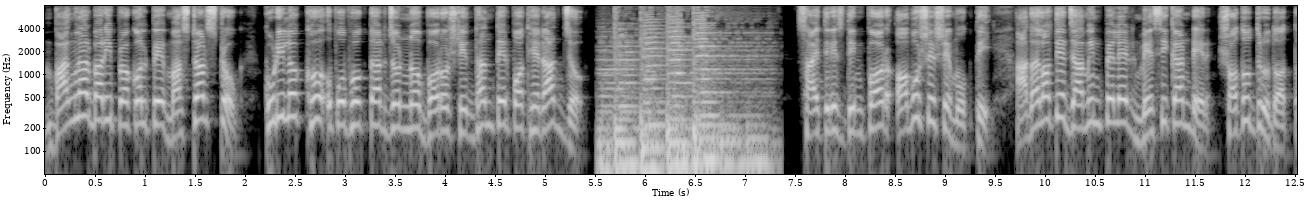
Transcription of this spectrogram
বাংলার বাড়ি প্রকল্পে মাস্টার স্ট্রোক। কুড়ি লক্ষ উপভোক্তার জন্য বড় সিদ্ধান্তের পথে রাজ্য। সাঁত্রিশ দিন পর অবশেষে মুক্তি। আদালতে জামিন পেলেন মেসিকাণ্ডের শতদ্রু দত্ত।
